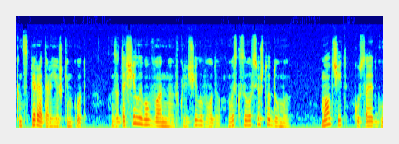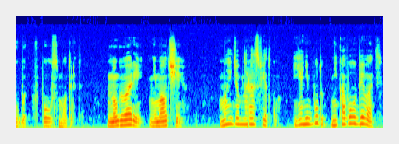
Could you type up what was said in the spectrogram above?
Конспиратор, ешкин кот. Затащила его в ванную, включила воду, высказала все, что думаю. Молчит, кусает губы, в пол смотрит. «Ну говори, не молчи». «Мы идем на разведку. Я не буду никого убивать».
